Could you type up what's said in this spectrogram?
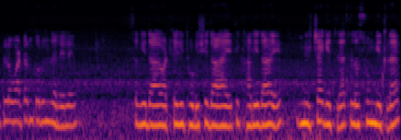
आपलं वाटण करून झालेलं. आहे सगळी डाळ वाटलेली थोडीशी डाळ आहे ती खाली डाळ आहे. मिरच्या घेतल्यात लसूण घेतला आहे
